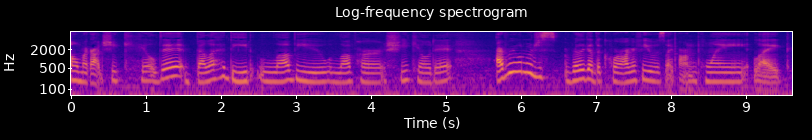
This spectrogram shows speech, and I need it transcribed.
oh my god, she killed it. Bella Hadid, love you, love her. She killed it. Everyone was just really good. The choreography was like on point. Like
